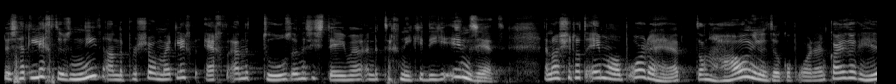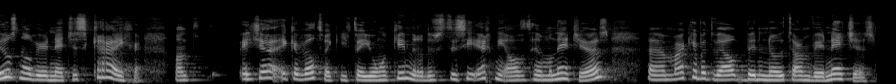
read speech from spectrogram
Dus het ligt dus niet aan de persoon, maar het ligt echt aan de tools en de systemen en de technieken die je inzet. En als je dat eenmaal op orde hebt, dan hou je het ook op orde. En kan je het ook heel snel weer netjes krijgen. Want weet je, ik heb wel twee, twee jonge kinderen, dus het is hier echt niet altijd helemaal netjes. Uh, maar ik heb het wel binnen no time weer netjes.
